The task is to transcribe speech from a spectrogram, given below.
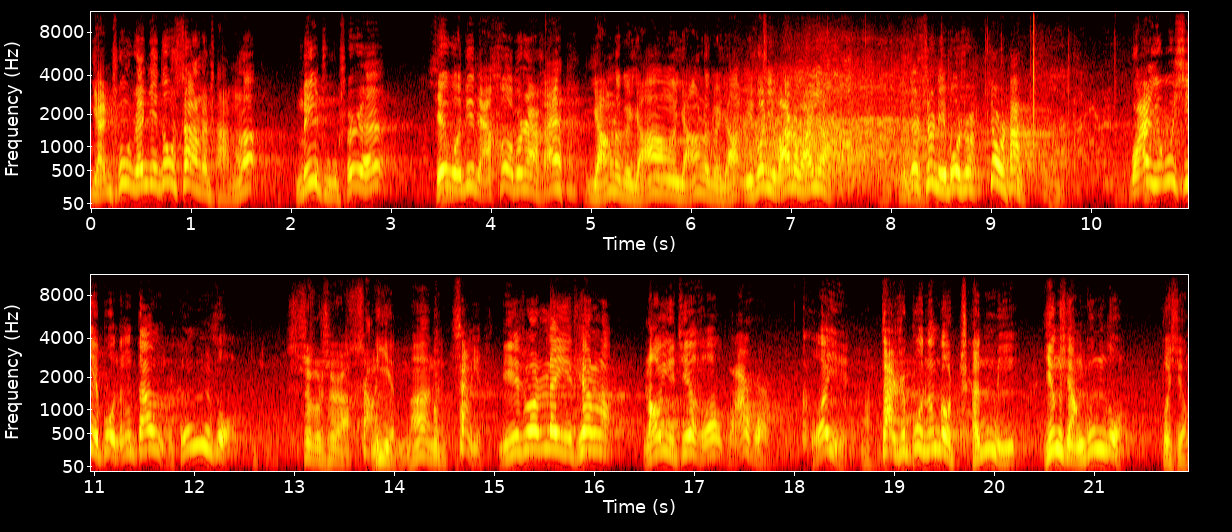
演出人家都上了场了，没主持人，结果你在后边那还扬了个扬，扬了个扬，你说你玩这玩意儿，你这是你不是？就是他，玩游戏不能耽误工作，是不是啊？上瘾嘛？不上瘾，你说累一天了，劳逸结合玩会儿可以，但是不能够沉迷，影响工作不行。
